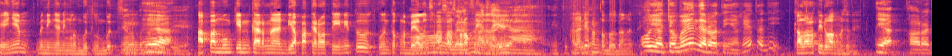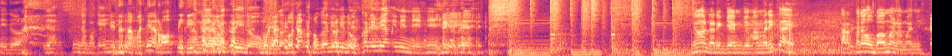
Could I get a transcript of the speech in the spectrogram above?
Kayaknya mendingan yang lembut-lembut sih. Yang lembut Iya. iya. Apa mungkin karena dia pakai roti ini tuh untuk ngebalance Oh, rasa ngebalance strongnya kali ya? Iya, itu Karena dia ya. kan tebal banget. ya. Oh iya, cobain deh rotinya. Kayak tadi. Kalau roti doang maksudnya? Iya, kalau roti doang. Ya, nggak pakai ini. Itu dong. namanya roti. Namanya roti dong. Bukan, Bukan, bukan bukan, ini dong. Kan ini yang ini nih. nih. Nah, dari game-game Amerika ya? Karakternya Obama namanya.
